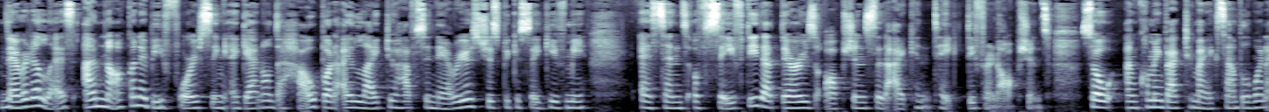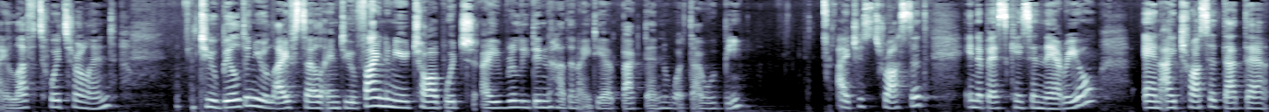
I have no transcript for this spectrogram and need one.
Nevertheless i'm not going to be forcing again on the how but i like to have scenarios just because they give me a sense of safety that there is options that I can take different options. So I'm coming back to my example when I left Switzerland to build a new lifestyle and to find a new job, which I really didn't have an idea back then what that would be. I just trusted in the best case scenario and I trusted that the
